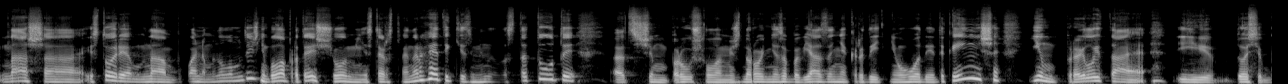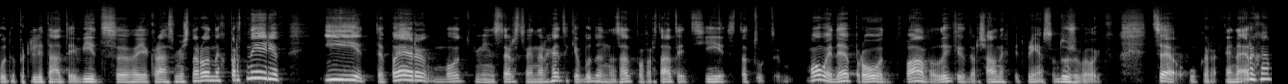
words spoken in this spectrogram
наша історія на буквально минулому тижні була про те, що Міністерство енергетики змінило статути, е, з чим порушило міжнародні зобов'язання, кредитні угоди і таке інше. Їм прилітає і досі буде прилітати від е, якраз міжнародних партнерів. І тепер от Міністерство енергетики буде назад повертати ці статути. Мова йде про два великих державних підприємства, дуже великих. Це Укренерго,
